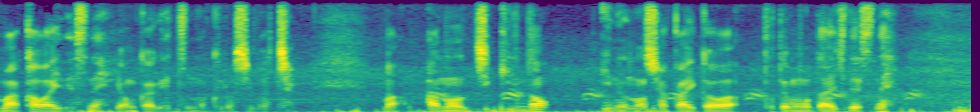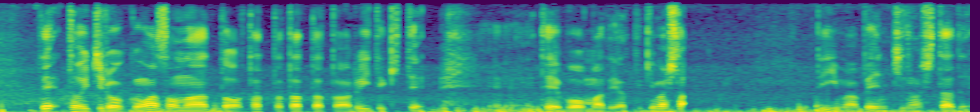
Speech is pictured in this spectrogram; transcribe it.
まあ可愛いですね。4ヶ月の黒柴ちゃん。まああの時期の犬の社会化はとても大事ですね。で東一郎くんはその後たったたったと歩いてきて、えー、堤防までやってきました。で今ベンチの下で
